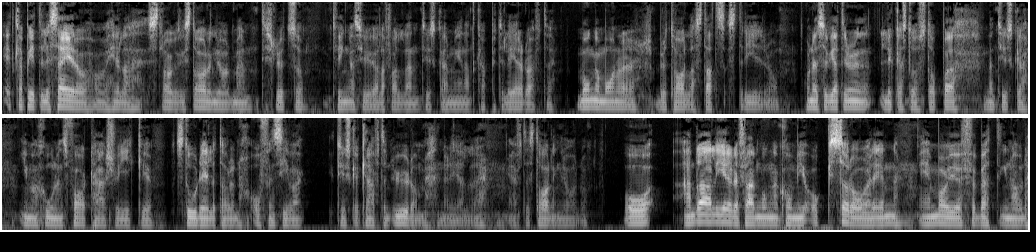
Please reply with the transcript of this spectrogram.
ett kapitel i sig då av hela slaget i Stalingrad men till slut så tvingas ju i alla fall den tyska armén att kapitulera då efter många månader brutala statsstrider. Då. Och när Sovjetunionen lyckas då stoppa den tyska invasionens fart här så gick ju stor del av den offensiva tyska kraften ur dem när det gäller efter Stalingrad. Och andra allierade framgångar kom ju också då. En, en var ju förbättringen av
